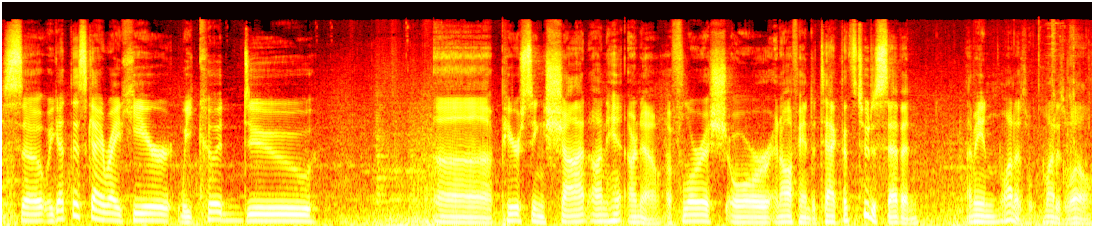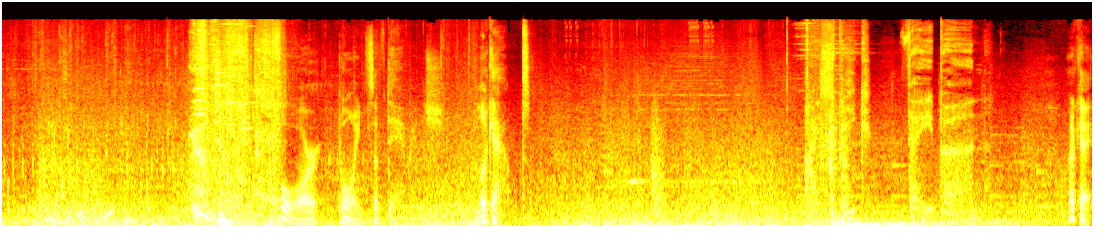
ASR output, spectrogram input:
So we got this guy right here. We could do a piercing shot on him, or no, a flourish or an offhand attack. That's two to seven. I mean, might as, might as well. Four points of damage. Look out. I speak, they burn. Okay,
